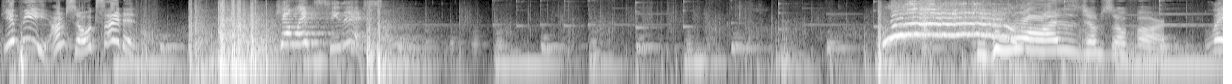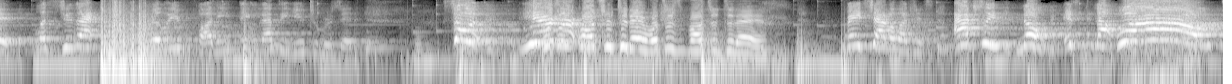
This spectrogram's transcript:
Yippee! I'm so excited! can't wait to see this. Jumped so far. Wait, let's do that really funny thing that the YouTubers did. So here's What's our our sponsor today? What's our sponsor today? Raid Shadow Legends. Actually, no, it's not. Wow!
